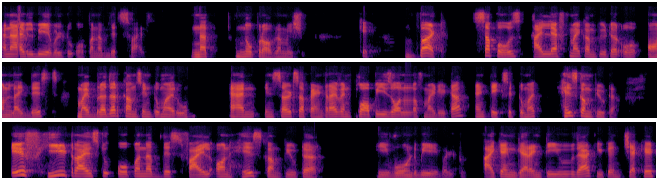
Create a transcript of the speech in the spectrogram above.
and I will be able to open up this file. Not, no problem issue. Okay. But suppose I left my computer on like this. My brother comes into my room and inserts a pen drive and copies all of my data and takes it to my his computer if he tries to open up this file on his computer he won't be able to i can guarantee you that you can check it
